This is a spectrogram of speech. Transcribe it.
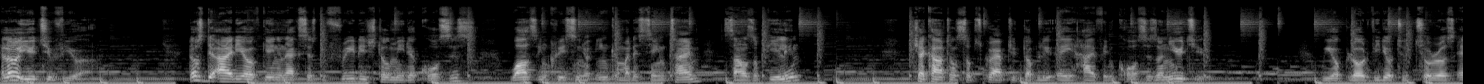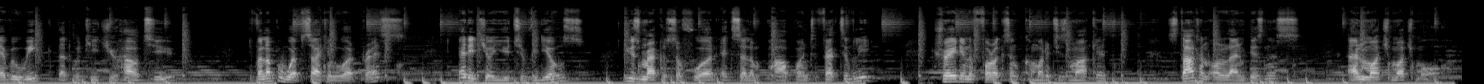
Hello YouTube viewer. Does the idea of gaining access to free digital media courses whilst increasing your income at the same time sounds appealing? Check out and subscribe to WA-courses on YouTube. We upload video tutorials every week that will teach you how to develop a website in WordPress, edit your YouTube videos, use Microsoft Word, Excel and PowerPoint effectively, trade in the forex and commodities market, start an online business, and much much more.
